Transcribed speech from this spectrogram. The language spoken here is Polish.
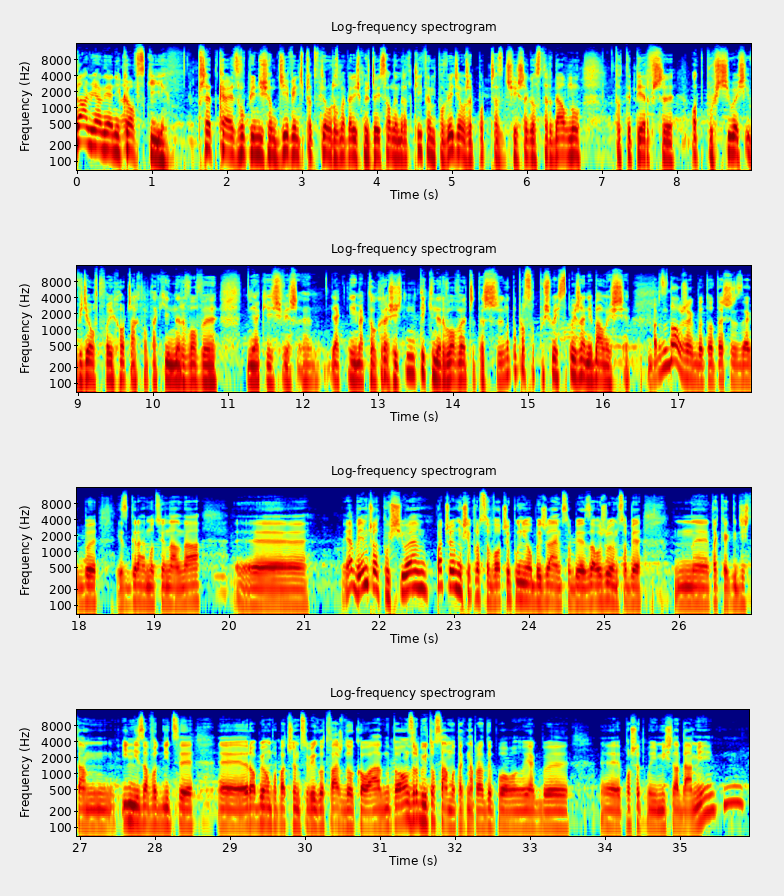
Damian Janikowski. Przed KSW 59, przed chwilą rozmawialiśmy z Jasonem Radcliffe'em, powiedział, że podczas dzisiejszego stardownu to ty pierwszy odpuściłeś i widział w twoich oczach no, taki nerwowy, jakieś, wiesz, e, jak, nie wiem jak to określić, tiki nerwowe, czy też no po prostu odpuściłeś spojrzenie, bałeś się. Bardzo dobrze, jakby to też jest, jakby jest gra emocjonalna. Eee, ja wiem, czy odpuściłem, patrzyłem mu się prosto w oczy, później obejrzałem sobie, założyłem sobie, mm, tak jak gdzieś tam inni zawodnicy e, robią, popatrzyłem sobie jego twarz dookoła, no to on zrobił to samo tak naprawdę, po, jakby e, poszedł moimi śladami. Mm,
